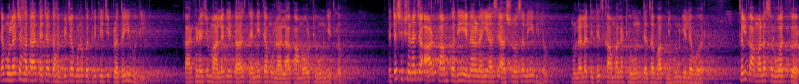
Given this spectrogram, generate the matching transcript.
त्या मुलाच्या हातात त्याच्या दहावीच्या गुणपत्रिकेची प्रतही होती. कारखान्याचे मालक येताच त्यांनी त्या मुलाला कामावर ठेवून घेतलं. त्याच्या शिक्षणाच्या आड काम कधी येणार नाही असे आश्वासनही दिलं. मुलाला तिथेच कामाला ठेवून त्याचा बाप निघून गेल्यावर चल कामाला सुरुवात कर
